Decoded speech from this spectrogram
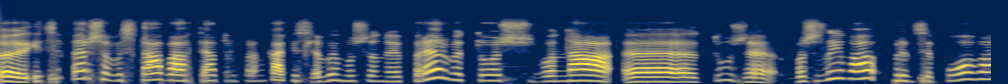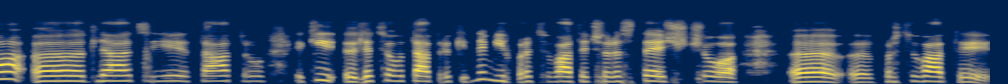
е, і це перша вистава театру Франка після вимушеної перерви, тож вона е, дуже важлива, принципова е, для цієї театру, який для цього театру, який не міг працювати через те, що е, е, працювати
